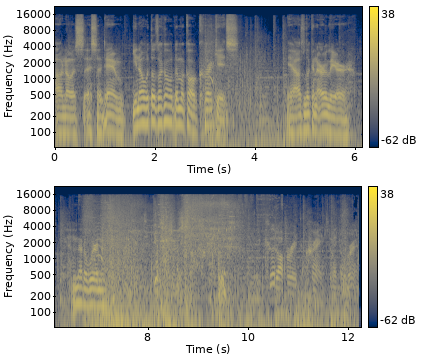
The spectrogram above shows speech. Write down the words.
Oh no, it's it's a damn. You know what those are called? Them are called crickets. Yeah, I was looking earlier. Isn't that a weird? We could operate the crane to make a bridge.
